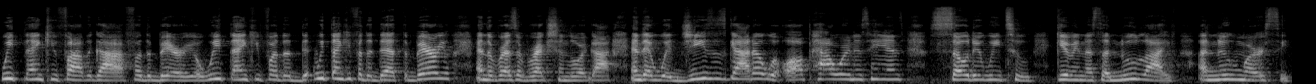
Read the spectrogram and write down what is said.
We thank you, Father God, for the burial. We thank you for the we thank you for the death, the burial, and the resurrection, Lord God. And that when Jesus got up with all power in his hands, so did we too, giving us a new life, a new mercy.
